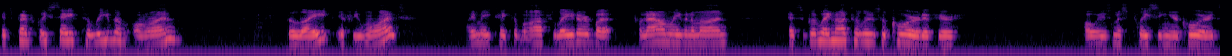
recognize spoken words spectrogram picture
it's perfectly safe to leave them on the light if you want. I may take them off later, but for now I'm leaving them on. It's a good way not to lose a cord if you're always misplacing your cords.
